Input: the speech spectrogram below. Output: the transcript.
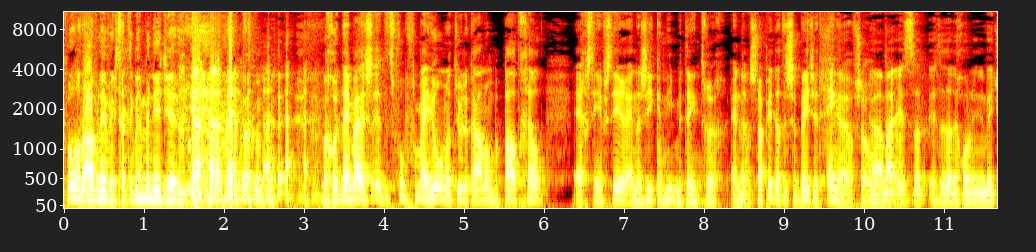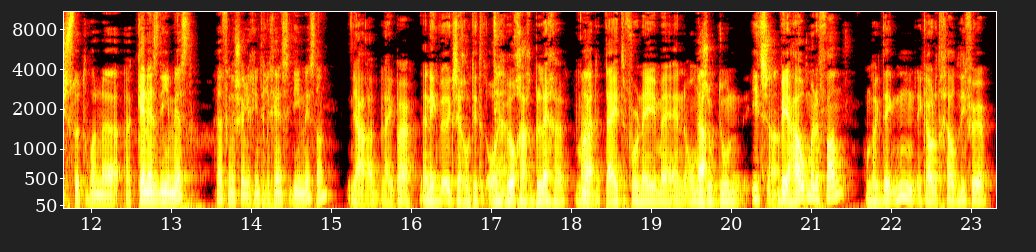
volgende aflevering staat ik met meneer Jerry. maar, goed. nee, maar het, het voelt voor mij heel natuurlijk aan om bepaald geld ergens te investeren. En dan zie ik het niet meteen terug. En dan- snap je, dat is een beetje het enge of zo. Ja, maar is dat, is dat gewoon een beetje een soort van eh, kennis die je mist? Hè, financiële intelligentie die je mist dan? Ja, blijkbaar. En ik, wil- ik zeg ook dit, het, oh, Ja. ik wil graag beleggen. Maar Ja. de tijd ervoor nemen en onderzoek doen. Iets Ja. weerhoudt me ervan. Omdat ik denk, hm, ik hou dat geld liever...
